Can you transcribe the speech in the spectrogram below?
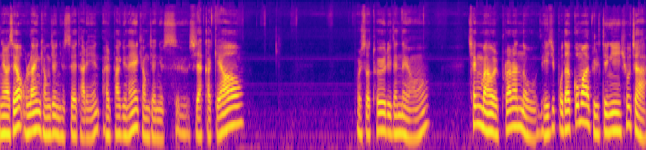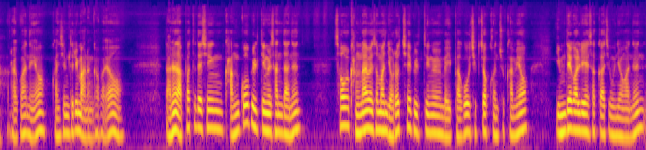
안녕하세요. 온라인 경제 뉴스의 달인 알파균의 경제 뉴스 시작할게요. 벌써 토요일이 됐네요. 책마을 불안한 노후 내 집보다 꼬마 빌딩이 효자라고 하네요. 관심들이 많은가 봐요. 나는 아파트 대신 강고 빌딩을 산다는 서울 강남에서만 여러 채 빌딩을 매입하고 직접 건축하며 임대관리회사까지 운영하는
